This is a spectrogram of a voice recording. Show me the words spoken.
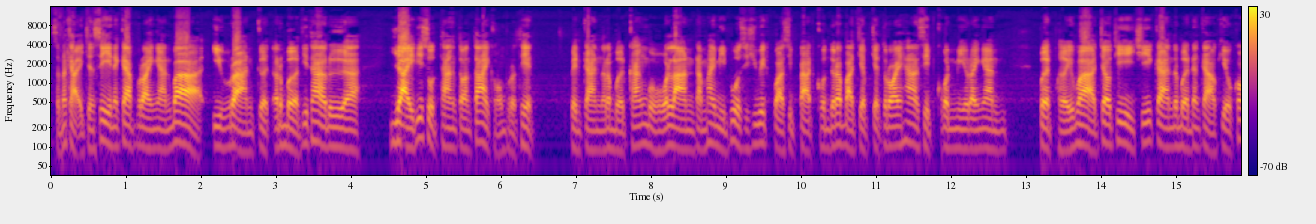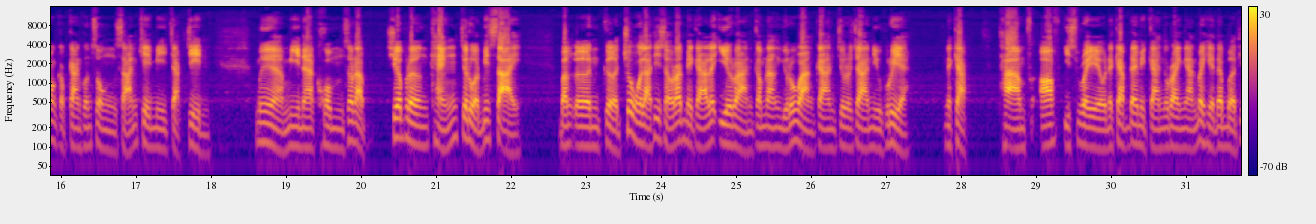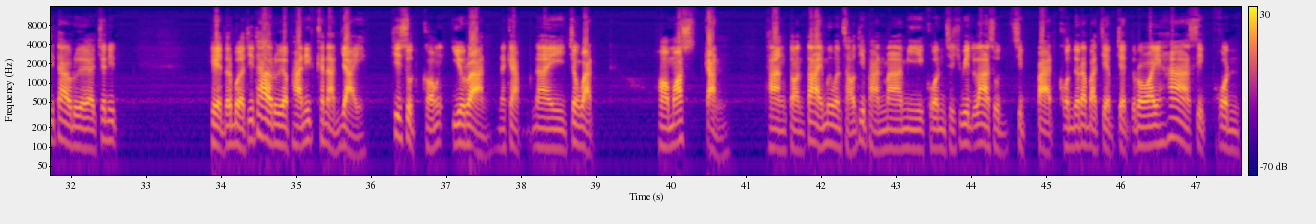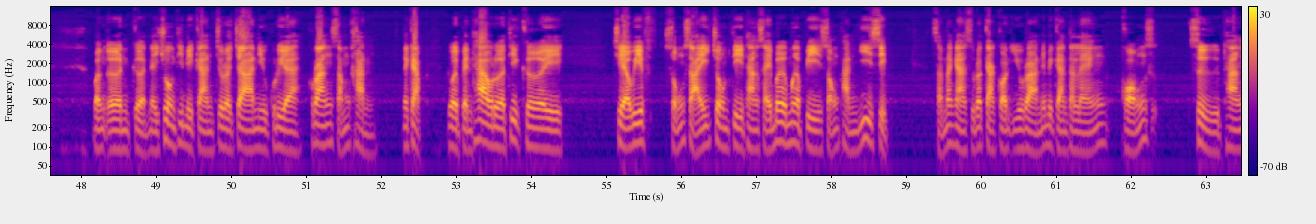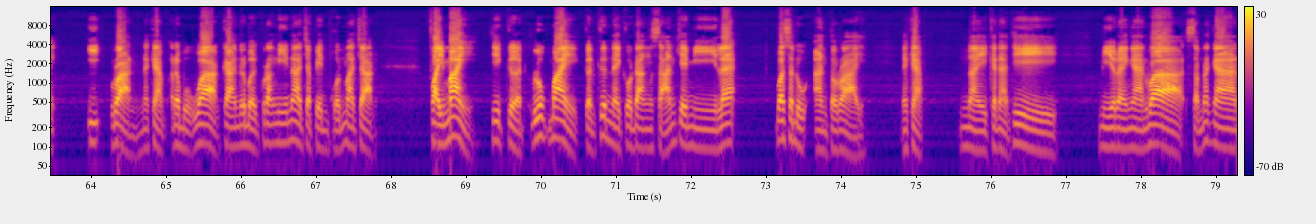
สำนักข่าวเอเจนซี่นะครับรายงานว่าอิหร่านเกิดระเบิดที่ท่าเรือใหญ่ที่สุดทางตอนใต้ของประเทศ เป็นการระเบิดครั้งโมโหลานทำให้มีผู้เสียชีวิตกว่า 18 คนได้รับบาดเจ็บ 750 คนมีรายงานเปิดเผยว่าเจ้าที่ชี้การระเบิดดังกล่าวเกี่ยวข้องกับการขนส่งสารเคมีจากจีน เมื่อมีนาคมสำหรับเชื้อเพลิงแข็งจรวดมิสไซล์ บังเอิญเกิดช่วงเวลาที่สหรัฐอเมริกาและอิหร่านกำลังอยู่ระหว่างการเจรจานิวเคลียร์นะครับ Times of Israel นะครับได้มีการรายงานว่าเหตุระเบิดที่ท่าเรือชนิด เหตุระเบิดที่ท่าเรือพาณิชย์ขนาดใหญ่ที่สุดของอิหร่านนะครับในจังหวัดฮอร์มอสกัน ทางตอนใต้เมื่อวันเสาร์ที่ผ่านมามีคนเสียชีวิตล่าสุด 18 คนได้รับบาดเจ็บ 750 คน บังเอิญเกิดในช่วงที่มีการเจรจานิวเคลียร์ครั้งสำคัญ นะครับ โดยเป็นท่าเรือที่เคยเชียร์วิฟสงสัยโจมตีทางไซเบอร์เมื่อปี 2020 สำนักงานสุรกากรอิหร่านได้มีการแถลงของสื่อทางอิหร่านนะครับระบุว่าการระเบิดครั้งนี้น่าจะเป็นผลมาจากไฟไหม้ที่เกิดลุกไหม้เกิดขึ้นในโกดังสารเคมีและวัสดุอันตรายนะครับในขณะที่มีรายงานว่าสำนักงาน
